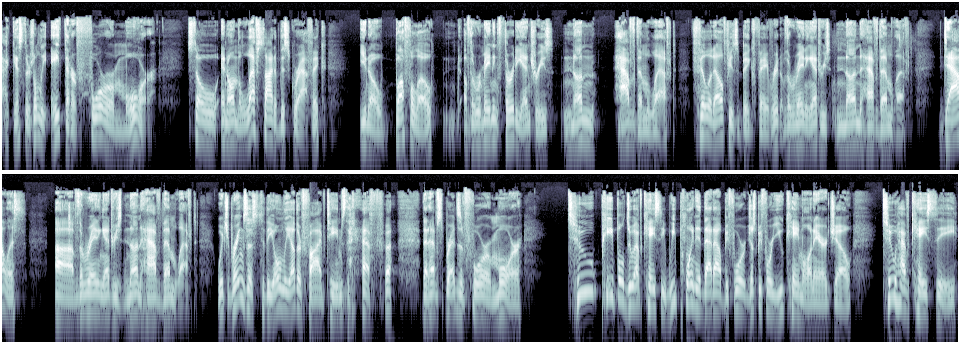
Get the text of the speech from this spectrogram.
I guess there's only eight that are four or more. So, and on the left side of this graphic, you know, Buffalo, of the remaining 30 entries, none have them left. Philadelphia is a big favorite. Of the remaining entries, none have them left. Dallas, uh, of the remaining entries, none have them left. Which brings us to the only other five teams that have that have spreads of four or more. Two people do have KC. We pointed that out before, just before you came on air, Joe. Two have KC.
